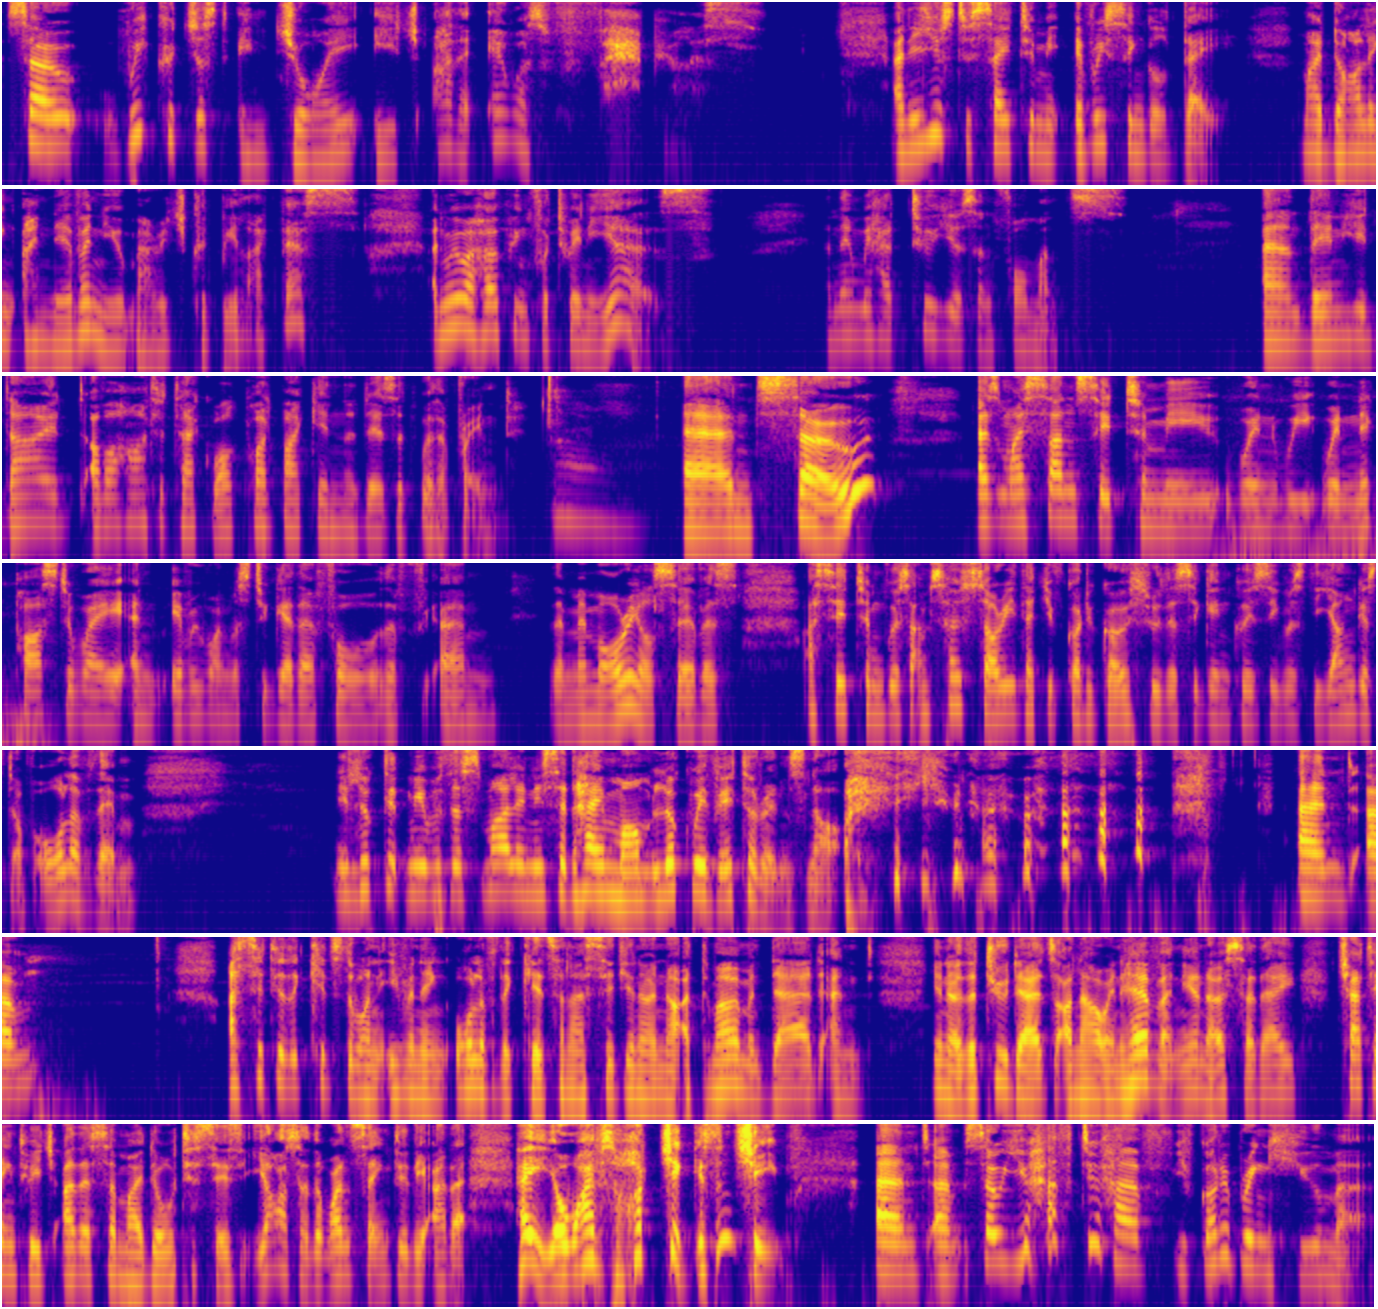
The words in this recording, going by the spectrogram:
So we could just enjoy each other. It was fabulous. And he used to say to me every single day, my darling, I never knew marriage could be like this. And we were hoping for 20 years. And then we had two years and four months. And then he died of a heart attack while quad biking in the desert with a friend. Oh. And so, as my son said to me when we when Nick passed away and everyone was together for the um, the memorial service, I said to him, "Because I'm so sorry that you've got to go through this again, because he was the youngest of all of them." He looked at me with a smile and he said, "Hey, mom, look, we're veterans now," you know. and um, I said to the kids the one evening, all of the kids, and I said, you know, now at the moment, dad and, you know, the two dads are now in heaven, you know, so they chatting to each other. So my daughter says, yeah, so the one saying to the other, hey, your wife's a hot chick, isn't she? And um, so you have to have, you've got to bring humor.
